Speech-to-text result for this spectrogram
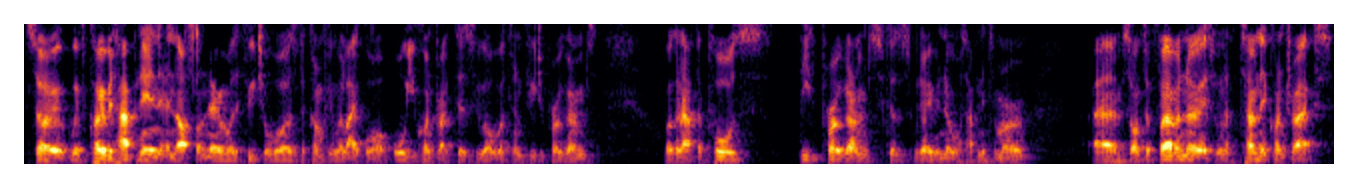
So with COVID happening and us not knowing what the future was, the company were like, well, all you contractors who are working on future programs, we're gonna have to pause these programs because we don't even know what's happening tomorrow. Um, so until further notice, we're gonna have to terminate contracts.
